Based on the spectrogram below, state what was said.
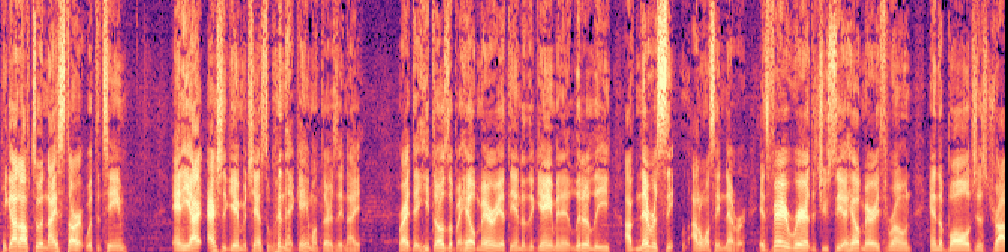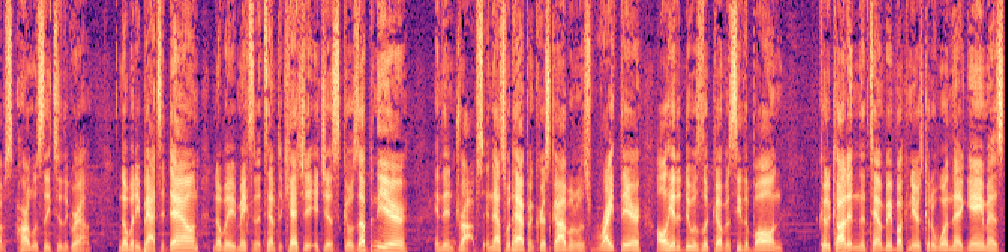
He got off to a nice start with the team, and he actually gave him a chance to win that game on Thursday night. Right, that he throws up a hail mary at the end of the game, and it literally, I've never seen. I don't want to say never. It's very rare that you see a hail mary thrown and the ball just drops harmlessly to the ground. Nobody bats it down. Nobody makes an attempt to catch it. It just goes up in the air and then drops. And that's what happened. Chris Godwin was right there. All he had to do was look up and see the ball and could have caught it. And the Tampa Bay Buccaneers could have won that game as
